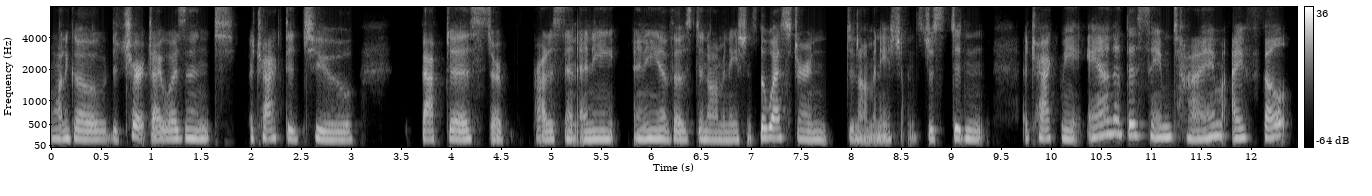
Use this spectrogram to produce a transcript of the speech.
want to go to church. I wasn't attracted to Baptist or Protestant, any any of those denominations. The Western denominations just didn't attract me. And at the same time, I felt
